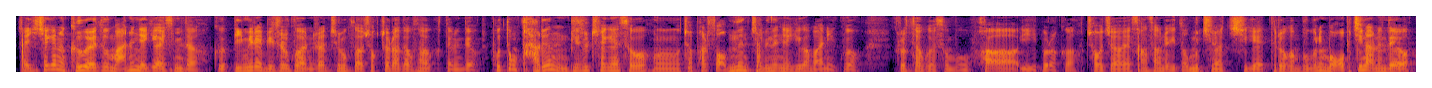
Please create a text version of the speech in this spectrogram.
자, 이 책에는 그 외에도 많은 얘기가 있습니다. 그 비밀의 미술관이란 제목도 적절하다고 생각되는데요. 보통 다른 미술책에서 어, 접할 수 없는 재밌는 얘기가 많이 있고요. 그렇다고 해서 뭐 화, 이 뭐랄까 저자의 상상력이 너무 지나치게 들어간 부분이 뭐 없진 않은데요.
